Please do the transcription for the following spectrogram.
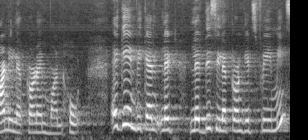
1 electron and 1 hole. Again, we can let, let this electron gets free means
